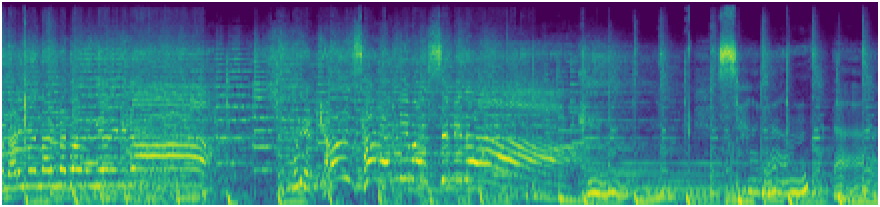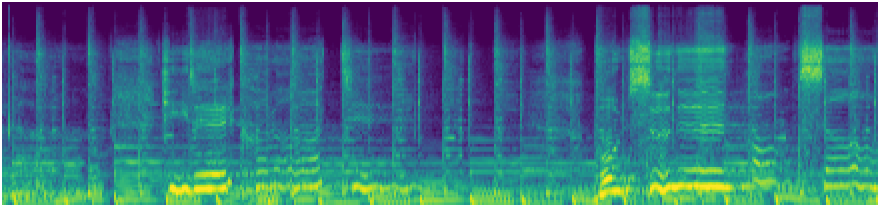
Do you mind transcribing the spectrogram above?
날마다 오는 게 아닙니다. 우리의 별 사랑님 왔습니다. 그 사람 따라 길을 걸었지. 볼 수는 없어도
